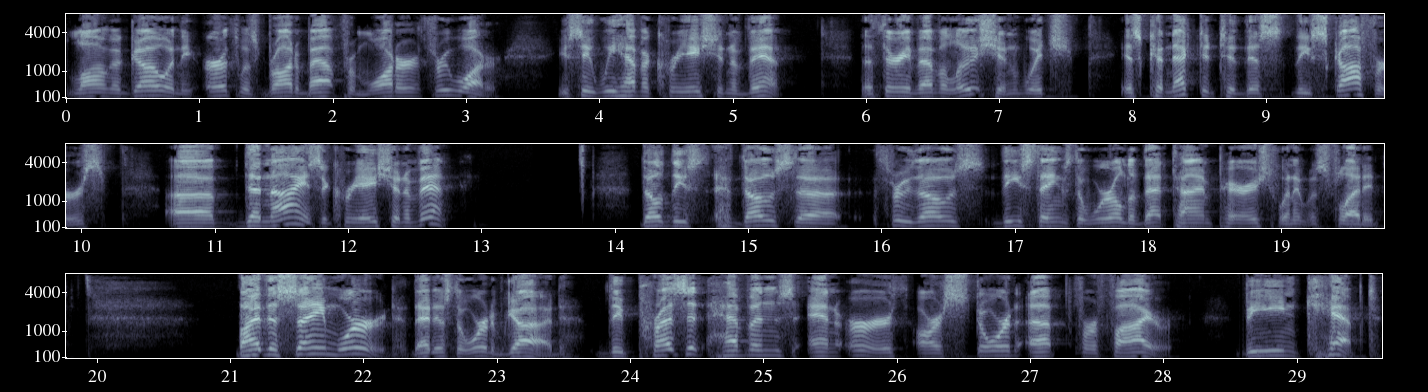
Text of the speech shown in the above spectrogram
long ago, and the earth was brought about from water through water. You see, we have a creation event the theory of evolution, which is connected to this these scoffers, uh, denies a creation event. Though these those uh, through those these things the world of that time perished when it was flooded. By the same word, that is the word of God, the present heavens and earth are stored up for fire, being kept.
